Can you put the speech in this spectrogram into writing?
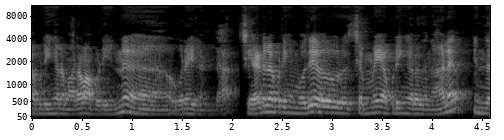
அப்படிங்கிற மரம் அப்படின்னு உரை கண்டார். சேடல் அப்படிங்கும் போதே அது ஒரு செம்மை அப்படிங்கிறதுனால இந்த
